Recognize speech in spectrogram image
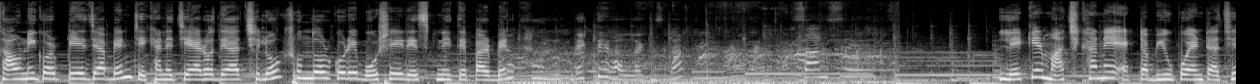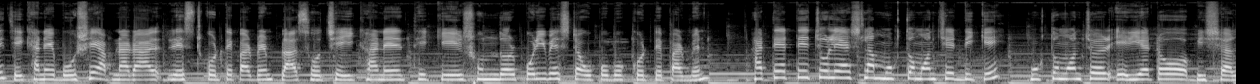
সাউনিঘর পেয়ে যাবেন যেখানে চেয়ারও দেওয়া ছিল। সুন্দর করে বসে রেস্ট নিতে পারবেন। দেখতে ভালো লাগছে না? লেকের মাঝখানে একটা ভিউ পয়েন্ট আছে যেখানে বসে আপনারা রেস্ট করতে পারবেন। প্লাস হচ্ছে এইখানে থেকে সুন্দর পরিবেশটা উপভোগ করতে পারবেন। হাঁটতে হাঁটতে চলে আসলাম মুক্ত মঞ্চের দিকে। মুক্ত মঞ্চের এরিয়াটাও বিশাল।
